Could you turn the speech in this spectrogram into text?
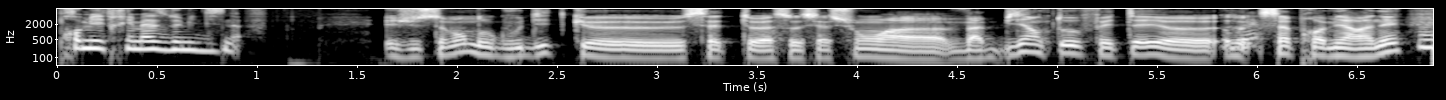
premier trimestre 2019. Et justement, donc vous dites que cette association a- va bientôt fêter euh, sa première année. Ouais.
